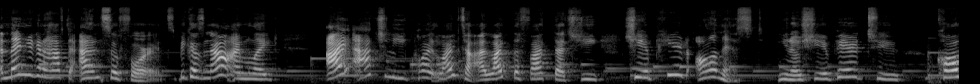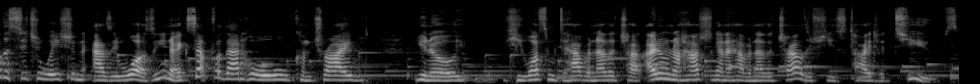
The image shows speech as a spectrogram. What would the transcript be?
and then you're gonna have to answer for it. Because now I'm like, I actually quite liked her. I like the fact that she she appeared honest. You know, she appeared to call the situation as it was, you know, except for that whole contrived, you know, he wants me to have another child. I don't know how she's to have another child if she's tied her tubes,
